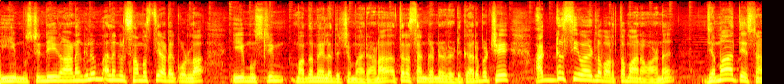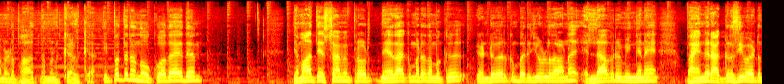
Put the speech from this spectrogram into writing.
ഈ മുസ്ലിം ലീഗ് ആണെങ്കിലും അല്ലെങ്കിൽ സമസ്ത അടക്കമുള്ള ഈ മുസ്ലിം മതമേലധ്യക്ഷന്മാരാണ് അത്തരം സംഘടനകൾ എടുക്കാറ്. പക്ഷേ അഗ്രസീവായിട്ടുള്ള വർത്തമാനമാണ് ജമാഅത്തെ ഇസ്ലാമിയുടെ ഭാഗത്ത് നമ്മൾ കേൾക്കുക. ഇപ്പം തന്നെ നോക്കൂ അതായത് ജമാഅത്തെ ഇസ്ലാമി പ്രവർത്തി നേതാക്കന്മാരെ നമുക്ക് രണ്ടുപേർക്കും പരിചയമുള്ളതാണ്. എല്ലാവരും ഇങ്ങനെ ഭയങ്കര അഗ്രസീവായിട്ട്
